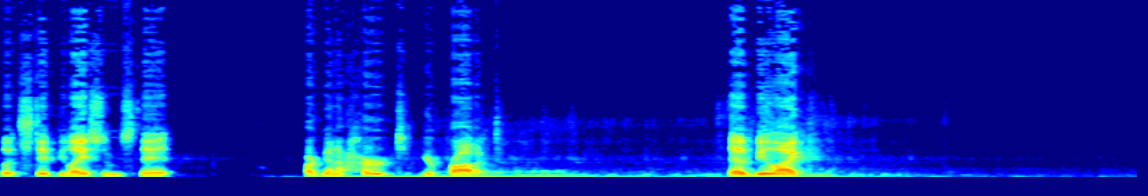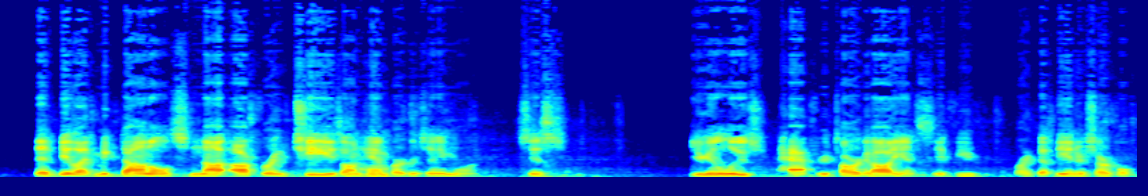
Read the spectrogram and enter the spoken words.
put stipulations that are going to hurt your product. That'd be like that'd be like McDonald's not offering cheese on hamburgers anymore. It's just you're going to lose half your target audience if you break up the inner circle.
